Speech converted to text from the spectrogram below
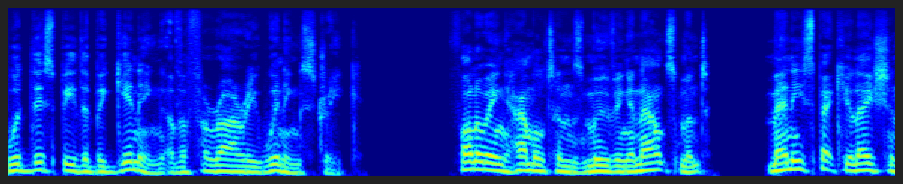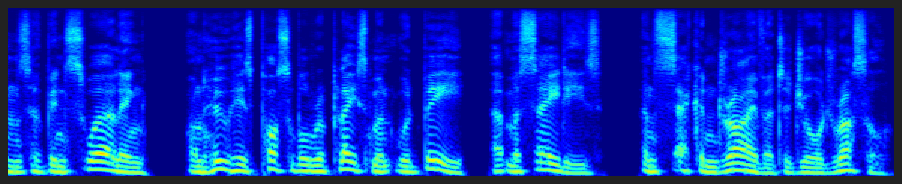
would this be the beginning of a Ferrari winning streak? Following Hamilton's moving announcement, many speculations have been swirling on who his possible replacement would be at Mercedes and second driver to George Russell.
